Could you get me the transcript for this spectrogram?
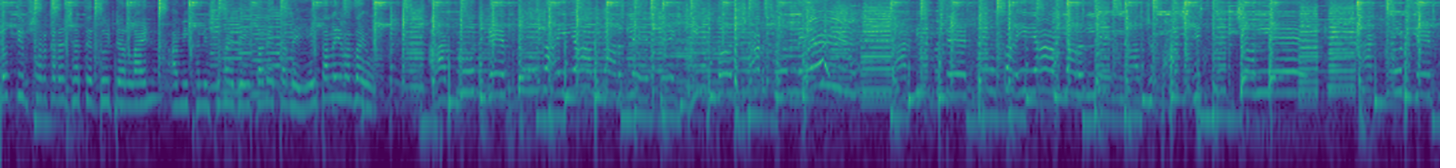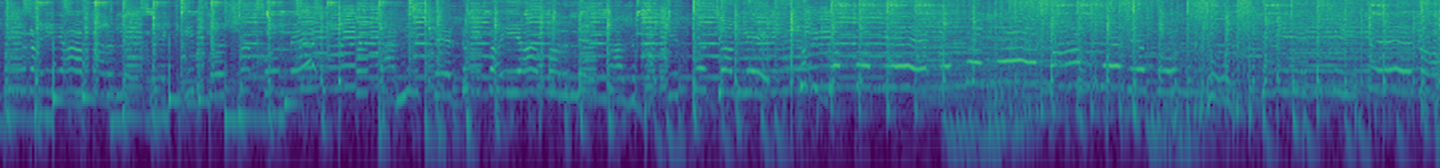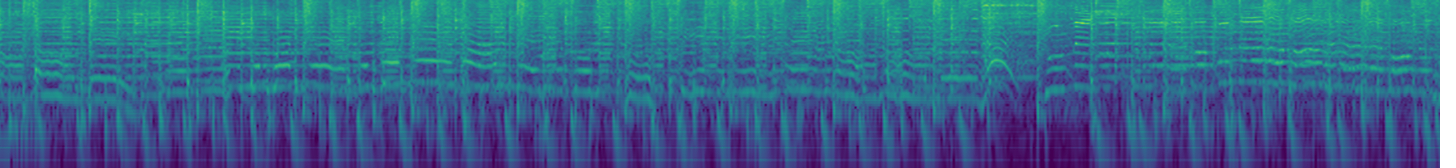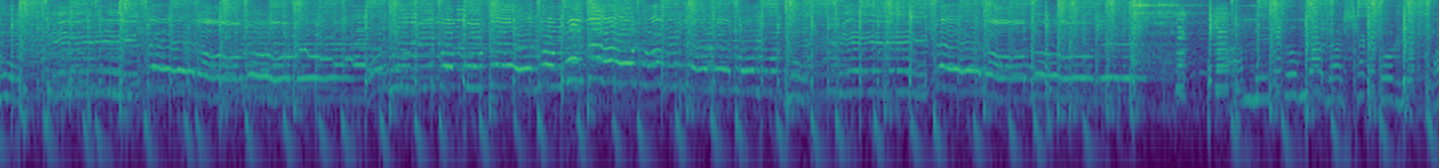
লতিফ সরকারের সাথে দুইটা লাইন, আমি খালি শোনাই দেই। তালে তালে এই তালেই বাজায়ও আগুনে পোড়াইয়া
